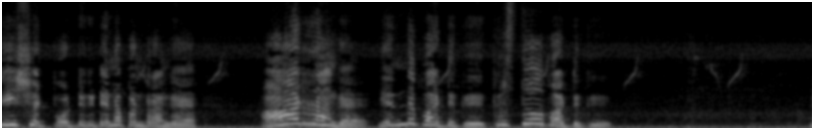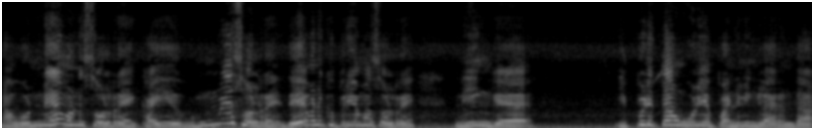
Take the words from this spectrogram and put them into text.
டிஷர்ட் போட்டுக்கிட்டு என்ன பண்ணுறாங்க ஆடுறாங்க. எந்த பாட்டுக்கு? கிறிஸ்தவ பாட்டுக்கு. நான் ஒன்றே ஒன்று சொல்றேன். கை உண்மையே சொல்றேன். தேவனுக்கு பிரியமா சொல்றேன். நீங்க இப்படித்தான் ஊழியம் பண்ணுவீங்களா இருந்தா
